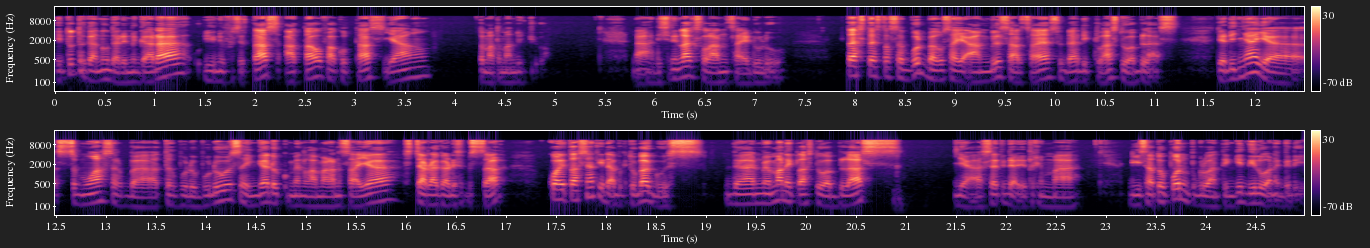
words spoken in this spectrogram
itu tergantung dari negara, universitas, atau fakultas yang teman-teman tuju. Nah, di sinilah kesalahan saya dulu. Tes-tes tersebut baru saya ambil saat saya sudah di kelas 12. Jadinya ya semua serba terburu-buru sehingga dokumen lamaran saya secara garis besar kualitasnya tidak begitu bagus. Dan memang di kelas 12, ya saya tidak diterima di satu pun perguruan tinggi di luar negeri.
